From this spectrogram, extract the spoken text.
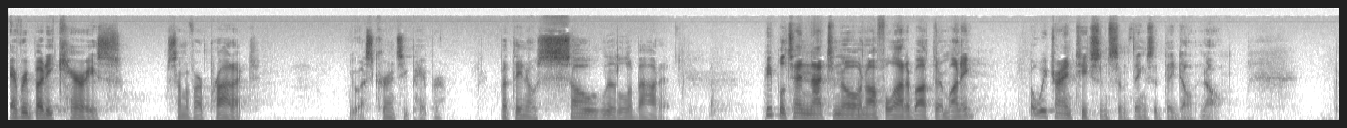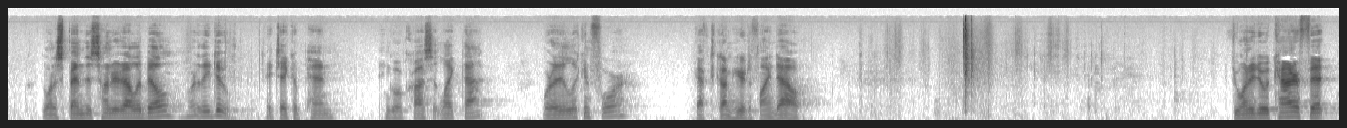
Everybody carries some of our product, US currency paper, but they know so little about it. People tend not to know an awful lot about their money, but we try and teach them some things that they don't know. You want to spend this $100 bill? What do they do? They take a pen and go across it like that. What are they looking for? You have to come here to find out. If you want to do a counterfeit,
